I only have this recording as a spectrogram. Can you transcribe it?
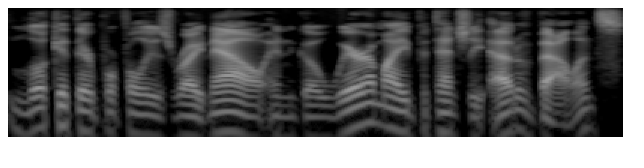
look at their portfolios right now and go where am i potentially out of balance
